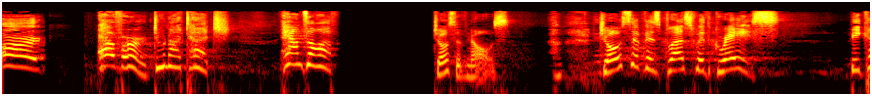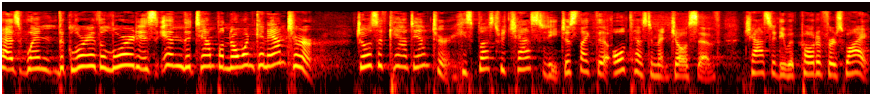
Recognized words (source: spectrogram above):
ark. Ever. Do not touch. Hands off. Joseph knows. Joseph is blessed with grace because when the glory of the Lord is in the temple, no one can enter. Joseph can't enter. He's blessed with chastity, just like the Old Testament Joseph, chastity with Potiphar's wife.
